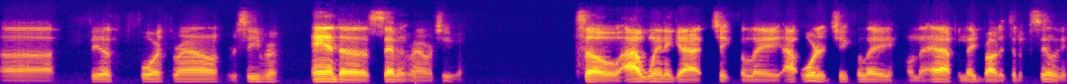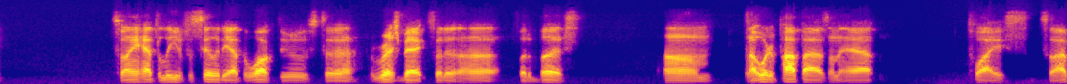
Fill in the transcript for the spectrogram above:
uh fifth, fourth round receiver and a seventh round receiver. So I went and got Chick fil A. I ordered Chick fil A on the app and they brought it to the facility. So I didn't have to leave the facility after walkthroughs to rush back for the uh, for the bus. Um, I ordered Popeyes on the app twice. So I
